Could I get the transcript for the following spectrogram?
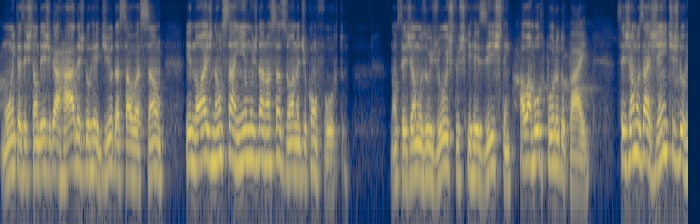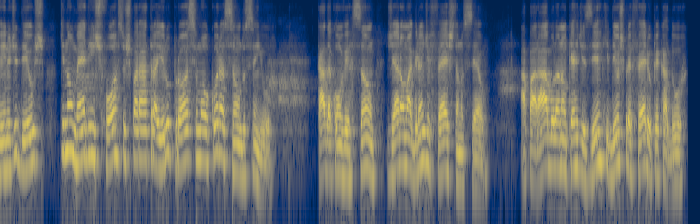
Muitas estão desgarradas do redil da salvação e nós não saímos da nossa zona de conforto. Não sejamos os justos que resistem ao amor puro do Pai. Sejamos agentes do reino de Deus que não medem esforços para atrair o próximo ao coração do Senhor. Cada conversão gera uma grande festa no céu. A parábola não quer dizer que Deus prefere o pecador,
